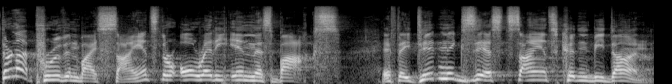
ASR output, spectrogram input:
They're not proven by science, they're already in this box. If they didn't exist, science couldn't be done.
